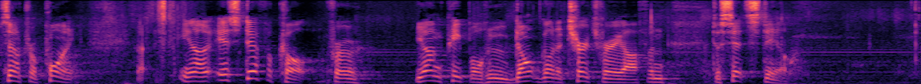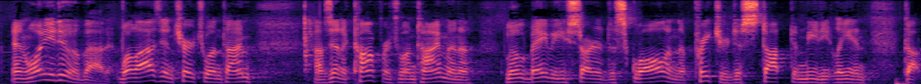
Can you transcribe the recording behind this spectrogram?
Central Point, you know, it's difficult for young people who don't go to church very often to sit still. And what do you do about it? Well, I was in church one time I was in a conference one time and a little baby started to squall, and the preacher just stopped immediately and got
